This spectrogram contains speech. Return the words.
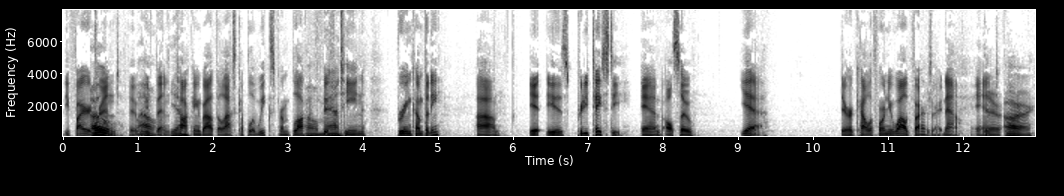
the fire Oh, trend that wow, we've been yeah. talking about the last couple of weeks from Block Oh, man. 15 Brewing Company. Um, it is pretty tasty, and also, yeah, there are California wildfires right now, and There are.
